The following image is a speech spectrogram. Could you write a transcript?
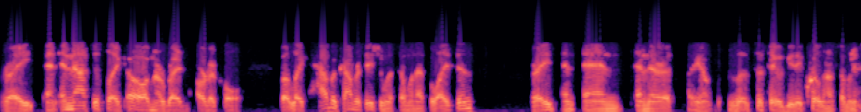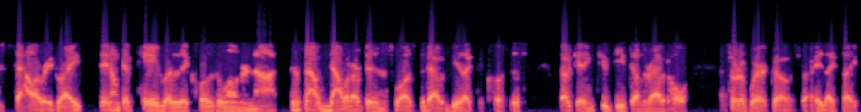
right? And and not just like, oh, I'm gonna write an article, but like have a conversation with someone that's licensed, right? And and and they're you know, let's just say it would be the equivalent of someone who's salaried, right? They don't get paid whether they close a loan or not. And it's not not what our business was, but that would be like the closest without getting too deep down the rabbit hole. That's sort of where it goes, right? Like like,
